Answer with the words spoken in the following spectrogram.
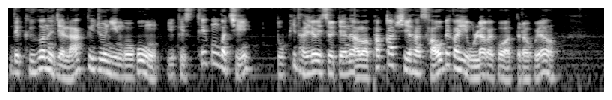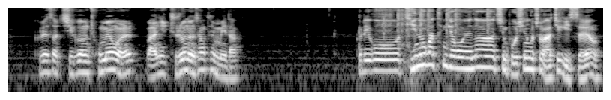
근데 그거는 이제 rock 기준인 거고 이렇게 staghorn 같이 높이 달려 있을 때는 아마 팟값이 한 4, 500까지 올라갈 것 같더라고요. 그래서 지금 조명을 많이 줄여놓은 상태입니다. 그리고 디노 같은 경우에는 지금 보시는 것처럼 아직 있어요.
